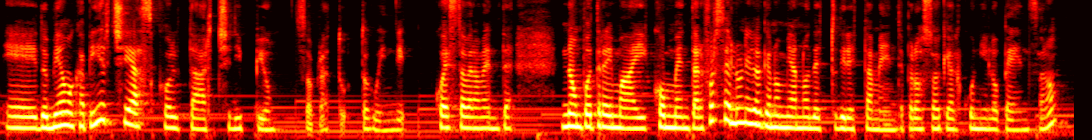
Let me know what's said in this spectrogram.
e dobbiamo capirci e ascoltarci di più, soprattutto, quindi questo veramente non potrei mai commentare. Forse è l'unica che non mi hanno detto direttamente, però so che alcuni lo pensano.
